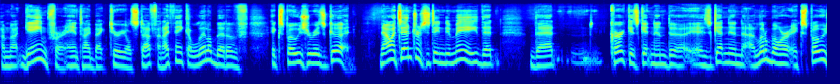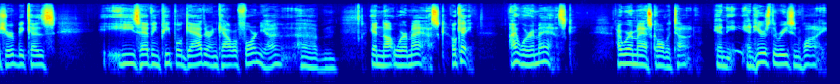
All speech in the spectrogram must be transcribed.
I'm not game for antibacterial stuff. And I think a little bit of exposure is good. Now it's interesting to me that that Kirk is getting into is getting in a little more exposure because he's having people gather in California um, and not wear a mask. Okay, I wear a mask. I wear a mask all the time, and and here's the reason why:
